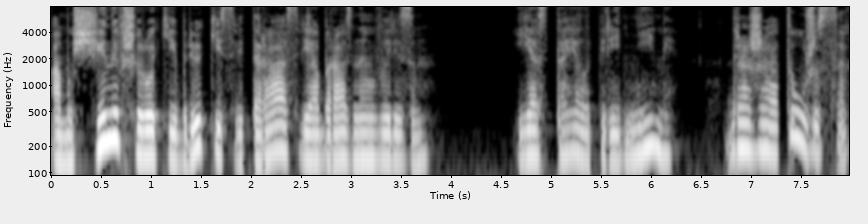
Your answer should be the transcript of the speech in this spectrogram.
а мужчины в широкие брюки и свитера с V-образным вырезом. Я стояла перед ними, дрожа от ужаса,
